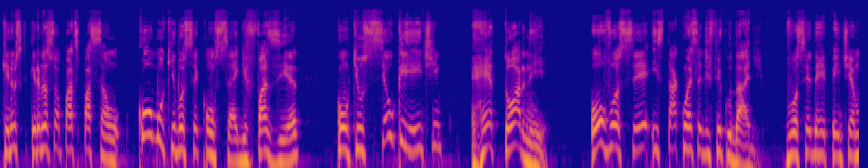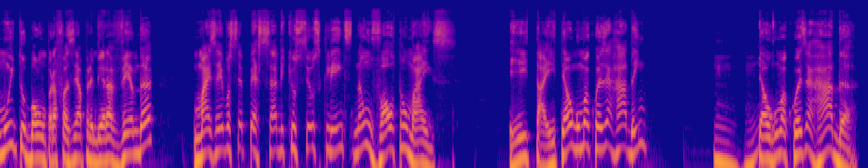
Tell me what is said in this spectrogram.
queremos, queremos a sua participação. Como que você consegue fazer com que o seu cliente retorne ou você está com essa dificuldade. Você de repente é muito bom para fazer a primeira venda, mas aí você percebe que os seus clientes não voltam mais. Eita, aí tem alguma coisa errada, hein? Uhum. Tem alguma coisa errada.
